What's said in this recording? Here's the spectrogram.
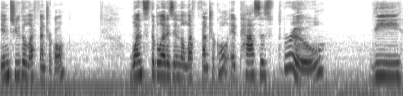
into the left ventricle. Once the blood is in the left ventricle, it passes through the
